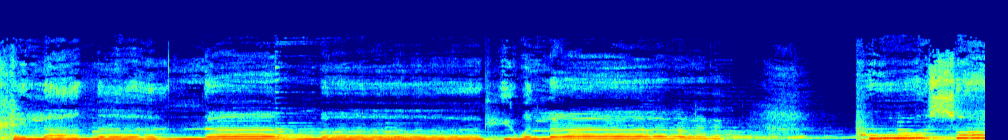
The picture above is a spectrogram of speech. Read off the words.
kailangan na maghiwalay. Puso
